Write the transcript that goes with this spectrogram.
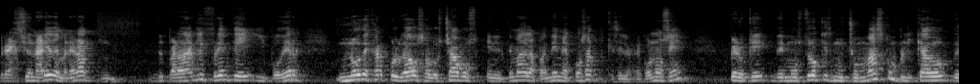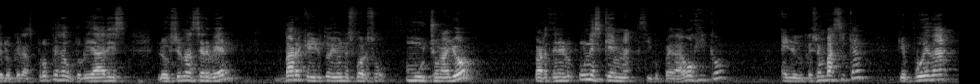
reaccionaria, de manera pues, para darle frente y poder no dejar colgados a los chavos en el tema de la pandemia, cosa que se les reconoce, pero que demostró que es mucho más complicado de lo que las propias autoridades lo quisieron hacer ver, va a requerir todavía un esfuerzo mucho mayor para tener un esquema psicopedagógico en educación básica que pueda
